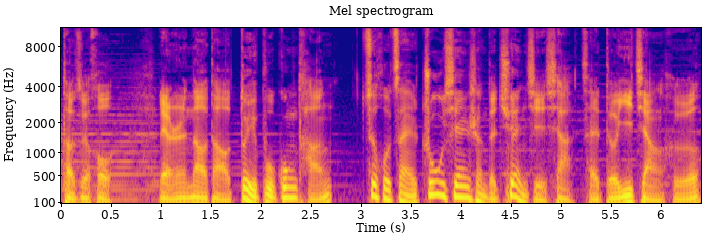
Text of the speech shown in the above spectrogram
到最后，两人闹到对簿公堂，最后在朱先生的劝解下才得以讲和。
